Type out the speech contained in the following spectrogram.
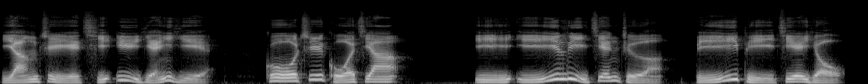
杨志其欲言也，古之国家。以一利坚者，比比皆有，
